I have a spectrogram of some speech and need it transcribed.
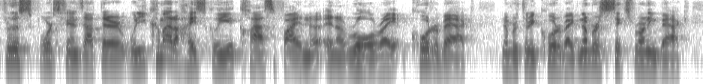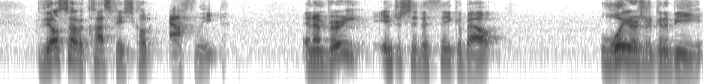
for those sports fans out there, when you come out of high school, you get classified in a, in a role, right? Quarterback, number three quarterback, number six running back. But they also have a classification called athlete. And I'm very interested to think about lawyers are going to be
